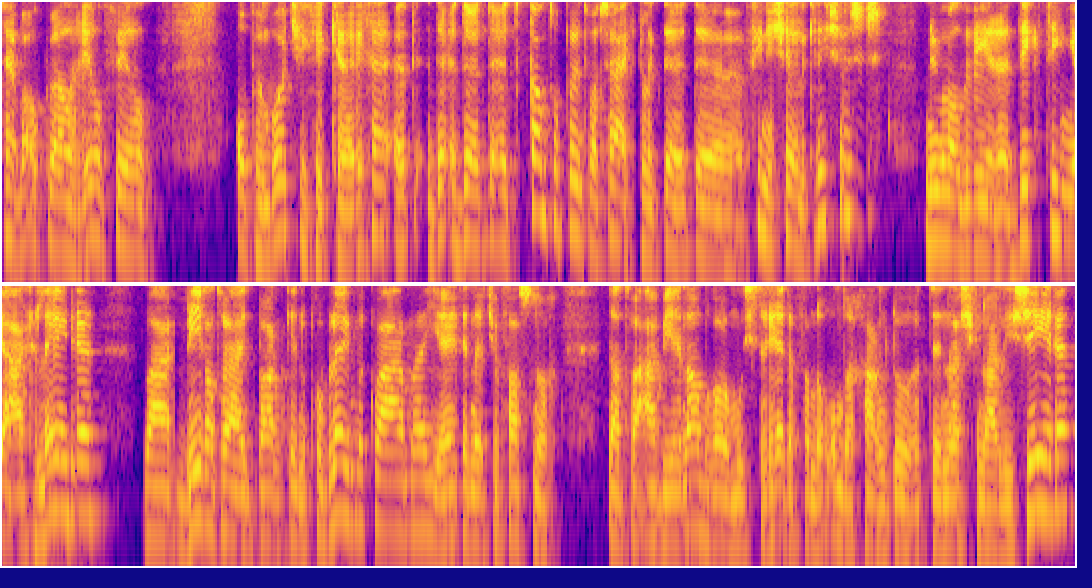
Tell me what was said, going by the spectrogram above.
hebben ook wel heel veel op hun bordje gekregen. Het, de, de, het kantelpunt was eigenlijk de, de financiële crisis. Nu alweer uh, dik tien jaar geleden, waar wereldwijd banken in de problemen kwamen. Je herinnert je vast nog dat we ABN AMRO moesten redden van de ondergang door het te nationaliseren.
